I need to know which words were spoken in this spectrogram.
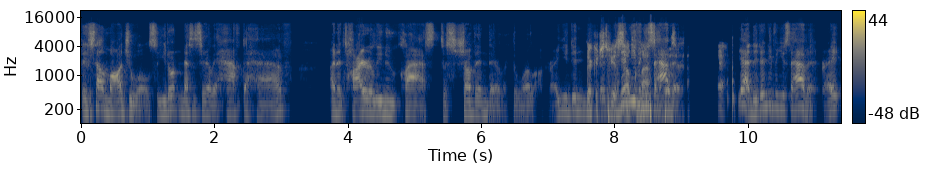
they sell modules, so you don't necessarily have to have an entirely new class to shove in there like the warlock, right? You didn't. There could just be a didn't even used to have it. Yeah. yeah, they didn't even used to have it, right?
